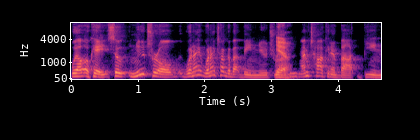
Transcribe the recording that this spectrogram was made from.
Well, okay, so neutral. When I when I talk about being neutral, yeah. I'm talking about being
